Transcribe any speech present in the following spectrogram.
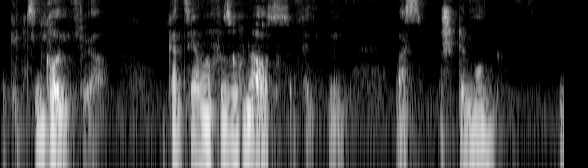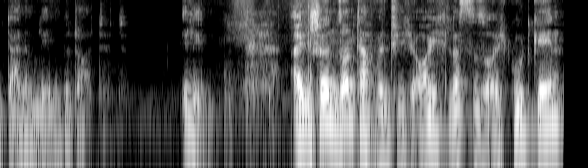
Da gibt es einen Grund für. Kannst ja mal versuchen auszufinden, was Bestimmung in deinem Leben bedeutet. Ihr Lieben, einen schönen Sonntag wünsche ich euch. Lasst es euch gut gehen.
